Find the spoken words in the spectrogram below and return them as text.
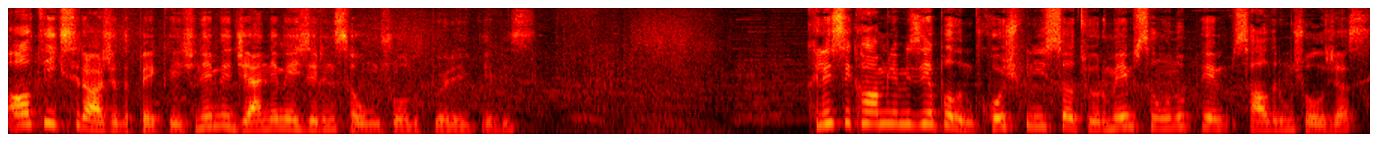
6 iksir harcadı Pekka için. Hem de cehennem ejderini savunmuş olduk böylelikle biz. Klasik hamlemizi yapalım. Koç binisi atıyorum. Hem savunup hem saldırmış olacağız.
